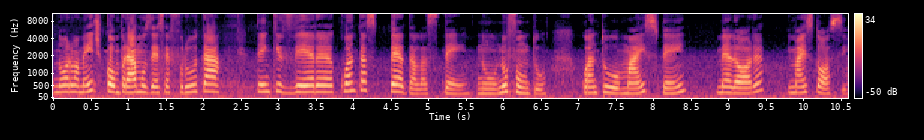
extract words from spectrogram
Normalmente compramos essa fruta, tem que ver eh, quantas pétalas tem no, no fundo. Quanto mais tem, melhor e mais doce.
